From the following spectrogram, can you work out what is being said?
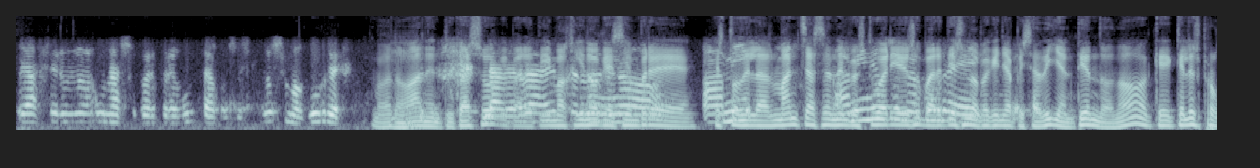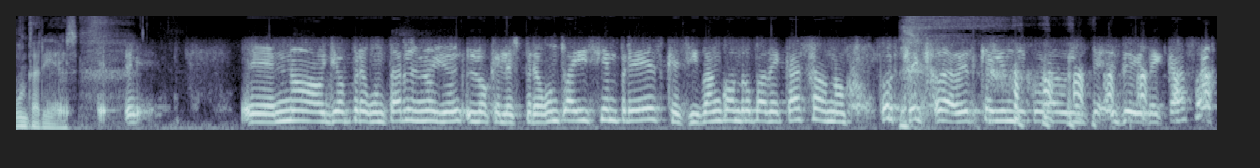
voy a hacer una, una super pregunta. Pues es que no se me ocurre. Bueno, Anne, en tu caso, que para ti imagino no, que no. siempre A esto mí- de las manchas en el no vestuario, me eso para ti es una pequeña pesadilla, entiendo, ¿no? ¿Qué, qué les preguntarías? Eh, no, yo preguntarle, no, yo lo que les pregunto ahí siempre es que si van con ropa de casa o no, porque cada vez que hay un decorado de casa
